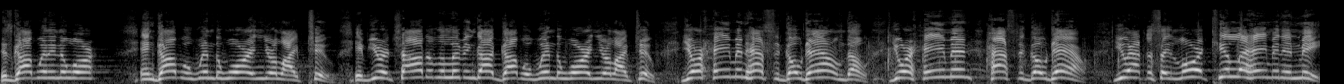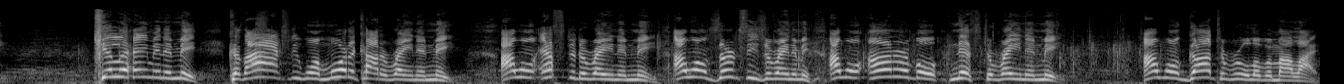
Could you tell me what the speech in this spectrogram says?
Is God winning the war? And God will win the war in your life too. If you're a child of the living God, God will win the war in your life too. Your Haman has to go down though. Your Haman has to go down. You have to say, Lord, kill the Haman in me. Kill the Haman in me. Because I actually want Mordecai to reign in me. I want Esther to reign in me. I want Xerxes to reign in me. I want honorableness to reign in me. I want God to rule over my life.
